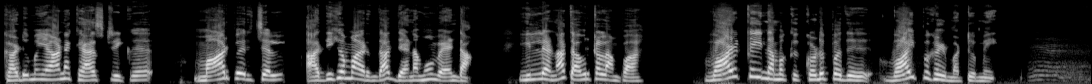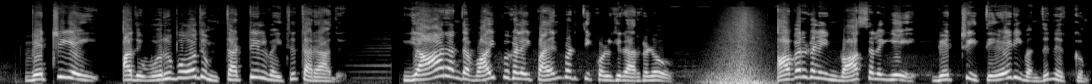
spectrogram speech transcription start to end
கடுமையான கேஸ்ட்ரிக்கு மார்பெரிச்சல் அதிகமா இருந்தா தினமும் வேண்டாம். இல்லனா தவிர்க்கலாம்ப்பா. வாழ்க்கை நமக்கு கொடுப்பது வாய்ப்புகள் மட்டுமே. வெற்றியை அது ஒருபோதும் தட்டில் வைத்து தராது. யார் அந்த வாய்ப்புகளை பயன்படுத்திக் கொள்கிறார்களோ அவர்களின் வாசலையே வெற்றி தேடி வந்து நிற்கும்.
